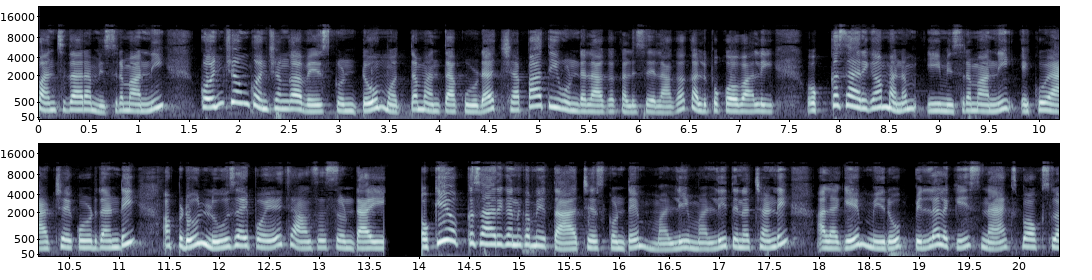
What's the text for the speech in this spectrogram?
పంచదార మిశ్రమాన్ని కొంచెం కొంచెంగా వేసుకుంటూ మొత్తం అంతా కూడా చపాతీ ఉండలాగా కలిసేలాగా కలుపుకోవాలి. ఒక్కసారిగా మనం ఈ మిశ్రమాన్ని ఎక్కువ యాడ్ చేయకూడదండి. అప్పుడు లూజ్ అయిపోయే ఛాన్సెస్ ఉంటాయి. ఒకే ఒక్కసారి కనుక మీరు తయారు చేసుకుంటే మళ్ళీ మళ్ళీ తినచ్చండి. అలాగే మీరు పిల్లలకి స్నాక్స్ బాక్స్లో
